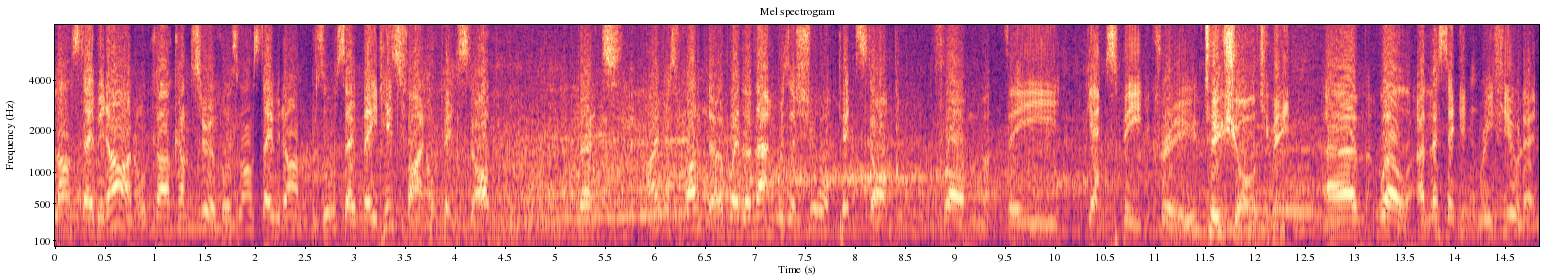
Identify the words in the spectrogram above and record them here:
Lance David Arnold car comes through. Of course, Lance David Arnold has also made his final pit stop. But I just wonder whether that was a short pit stop from the Get Speed crew. Too short, you mean? Um, well, unless they didn't refuel it.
